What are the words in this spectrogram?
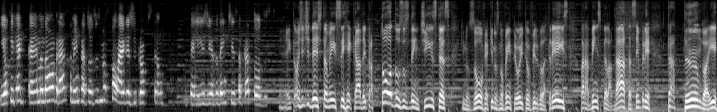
E eu queria é, mandar um abraço também para todos os meus colegas de profissão Feliz Dia do Dentista para todos. É, então a gente deixa também esse recado aí para todos os dentistas que nos ouvem aqui nos 98,3. Parabéns pela data, sempre tratando aí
